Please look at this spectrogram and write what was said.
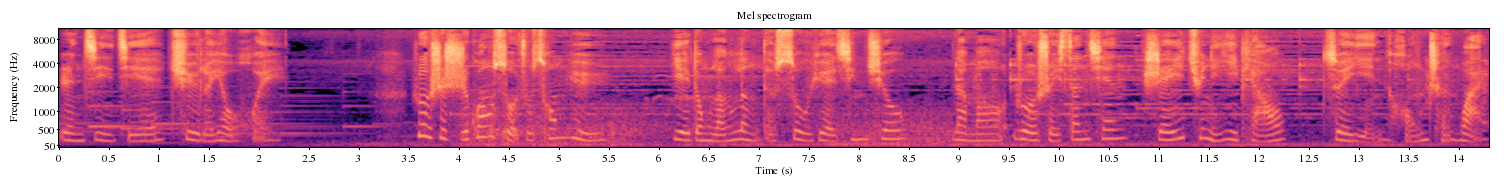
任季节去了又回。若是时光锁住葱郁，夜冻冷冷的素月清秋，那么弱水三千，谁取你一瓢，醉饮红尘外？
